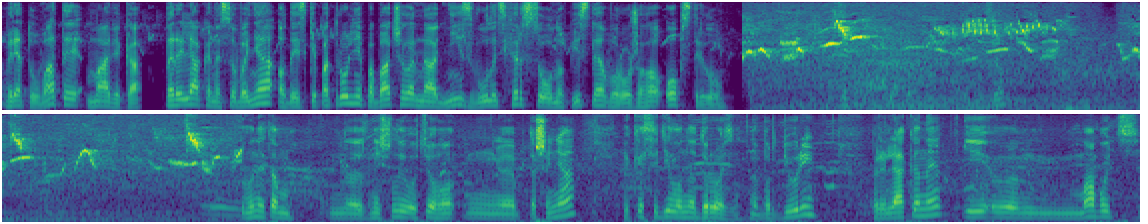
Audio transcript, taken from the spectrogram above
врятувати Мавіка. Перелякане совеня одеські патрульні побачили на одній з вулиць Херсону після ворожого обстрілу. Вони там знайшли оцього е, пташеня, яке сиділо на дорозі, на бордюрі, перелякане. І, е, мабуть,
